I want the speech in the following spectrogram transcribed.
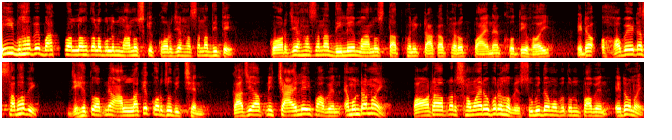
এইভাবে বাক্য আল্লাহ তালা বললেন, মানুষকে কর্জে হাসানা দিতে। কর্জে হাসানা দিলে মানুষ তাৎক্ষণিক টাকা ফেরত পায় না, ক্ষতি হয়। এটা হবে, এটা স্বাভাবিক। যেহেতু আপনি আল্লাহকে কর্জ দিচ্ছেন, কাজে আপনি চাইলেই পাবেন, এমনটা নয়। পাওয়াটা আপনার সময়ের উপরে হবে, সুবিধা মতন পাবেন, এটাও নয়।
